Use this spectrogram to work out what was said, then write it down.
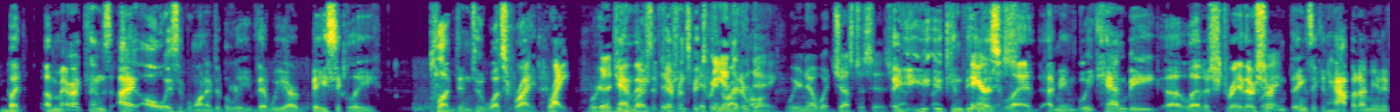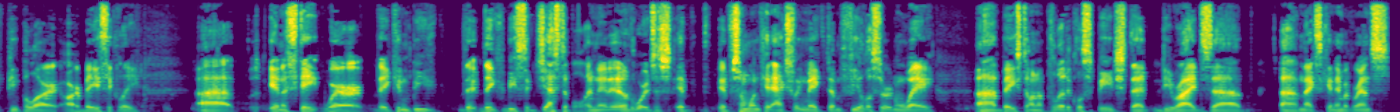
But Americans, I always have wanted to believe that we are basically plugged into what's right. Right. We're going to do And the there's right a thing. difference between At the end right of the and day, wrong. we know what justice is. Yeah. You, you can be Fairness. misled. I mean, we can be uh, led astray. There are certain Right. things that can happen. I mean, if people are are basically uh, in a state where they can be they, they can be suggestible, and in, in other words, if if someone can actually make them feel a certain way uh, based on a political speech that derides uh, uh, Mexican immigrants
